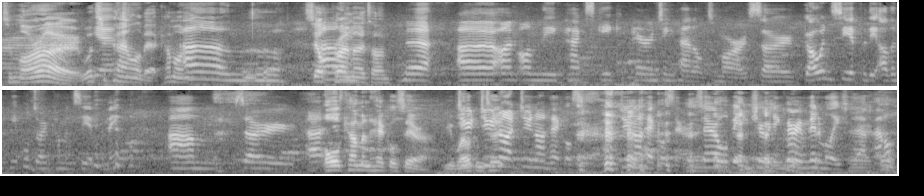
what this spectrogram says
Tomorrow. What's Yeah. your panel about? Come on. Um, Self promo time. Yeah, uh, I'm on the PAX Geek parenting panel tomorrow, so go and see it for the other people. Don't come and see it for me. Um, so uh, just come and heckle Sarah. You're do, welcome do to. not do not heckle Sarah. Do not heckle Sarah. Sarah will be contributing very minimally to that panel.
